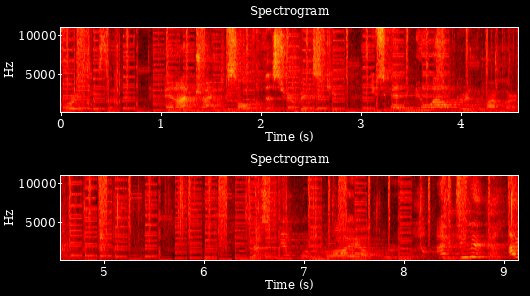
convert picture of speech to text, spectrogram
40%. And I'm trying to solve this Rubik's Cube using a new algorithm I'm learning. Trust me for my algorithm. I did it! I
